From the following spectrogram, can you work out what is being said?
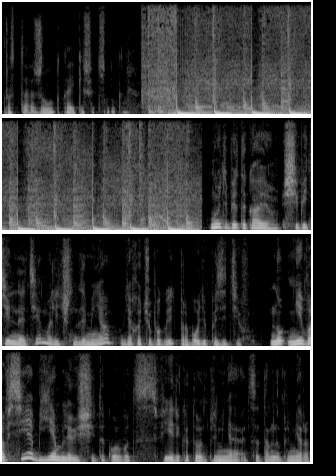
просто желудка и кишечника. Ну, теперь такая щепетильная тема лично для меня. Я хочу поговорить про бодипозитив. Но не во всеобъемлющей такой вот сфере, которая применяется, там, например,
